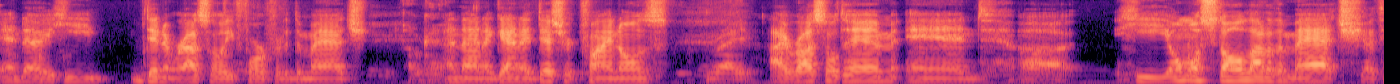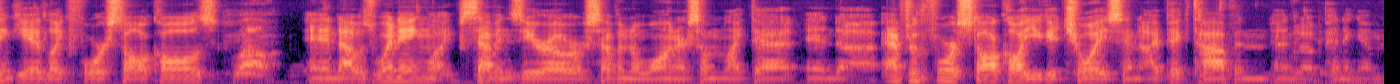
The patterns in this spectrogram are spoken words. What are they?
and uh, he didn't wrestle. He forfeited the match, Okay. and then again at district finals, Right. I wrestled him, and uh, he almost stalled out of the match. I think he had like four stall calls, Wow. And I was winning like 7-0 or seven to one or something like that. And uh, after the fourth stall call, you get choice, and I picked top and ended up pinning him.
